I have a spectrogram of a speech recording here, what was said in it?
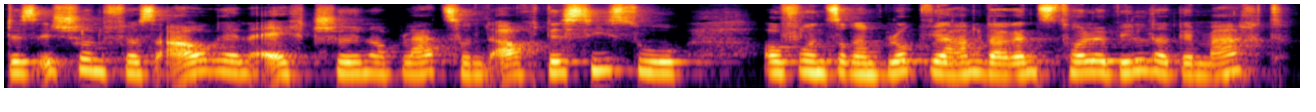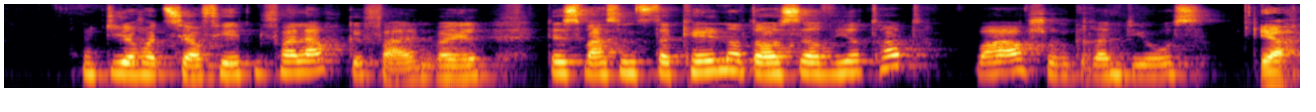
das ist schon fürs Auge ein echt schöner Platz. Und auch das siehst du auf unserem Blog. Wir haben da ganz tolle Bilder gemacht. Und dir hat's ja auf jeden Fall auch gefallen, weil das, was uns der Kellner da serviert hat, war auch schon grandios. Ja,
